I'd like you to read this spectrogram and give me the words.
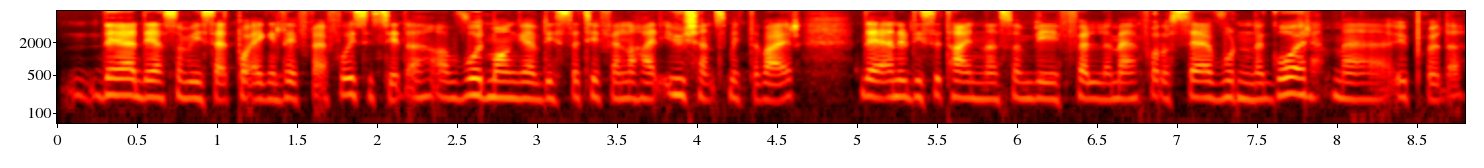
det er det som vi ser på egentlig fra FHI sin side, av hvor mange av disse tilfellene har ukjent smitteveier. Det er en av disse tegnene som vi følger med for å se hvordan det går med utbruddet.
